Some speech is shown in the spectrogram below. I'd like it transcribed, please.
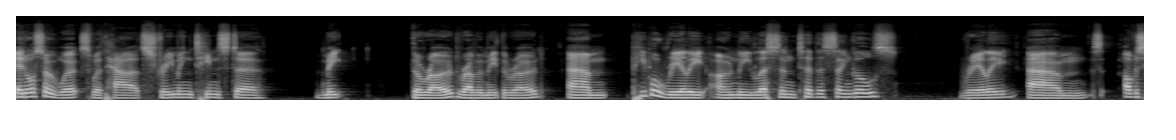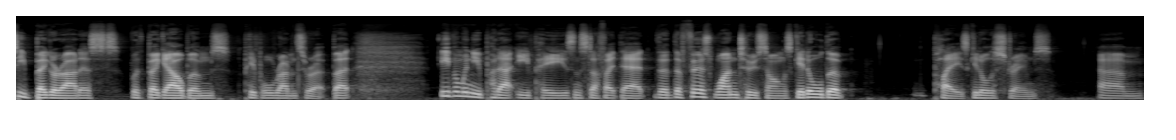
it also works with how streaming tends to meet the road, rubber meet the road. Um, people really only listen to the singles, really. Um, obviously, bigger artists with big albums, people run through it. But even when you put out EPs and stuff like that, the, the first one, two songs get all the plays, get all the streams. Um,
